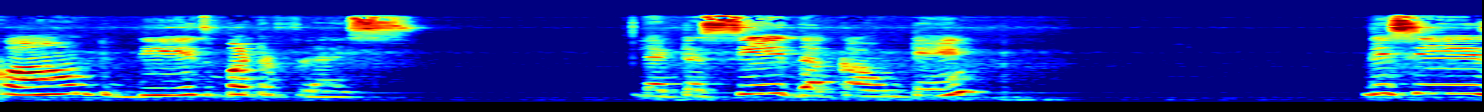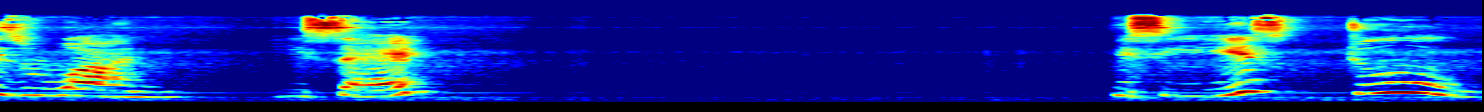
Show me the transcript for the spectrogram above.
count these butterflies. Let us see the counting. This is one, he said. This is two.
